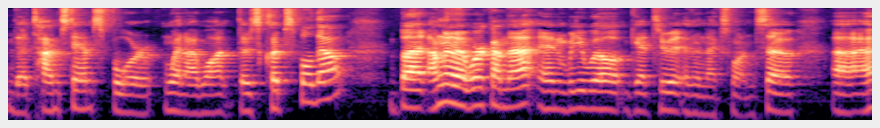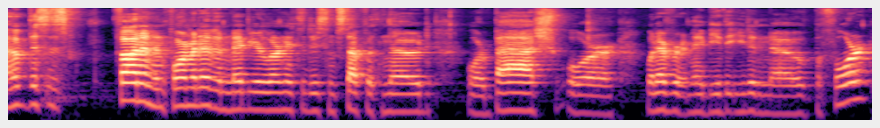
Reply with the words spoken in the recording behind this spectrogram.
the timestamps for when I want those clips pulled out. But I'm going to work on that and we will get to it in the next one. So uh, I hope this is fun and informative and maybe you're learning to do some stuff with Node or Bash or whatever it may be that you didn't know before.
